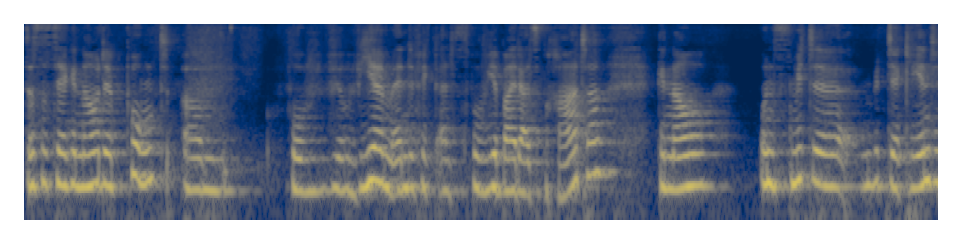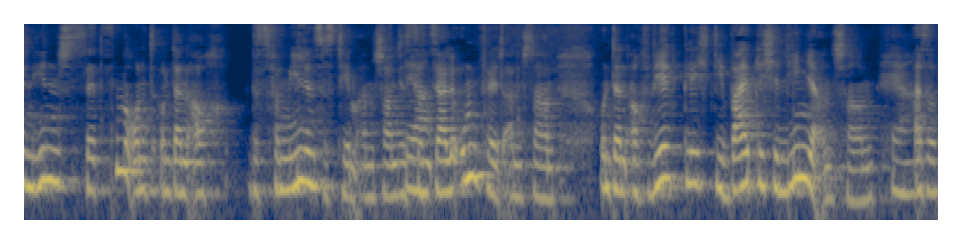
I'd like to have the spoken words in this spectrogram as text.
das ist ja genau der Punkt, ähm, wo wir, wir im Endeffekt, als, wo wir beide als Berater genau uns mit der, mit der Klientin hinsetzen und, und dann auch das Familiensystem anschauen, das ja. soziale Umfeld anschauen und dann auch wirklich die weibliche Linie anschauen. Ja. Also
